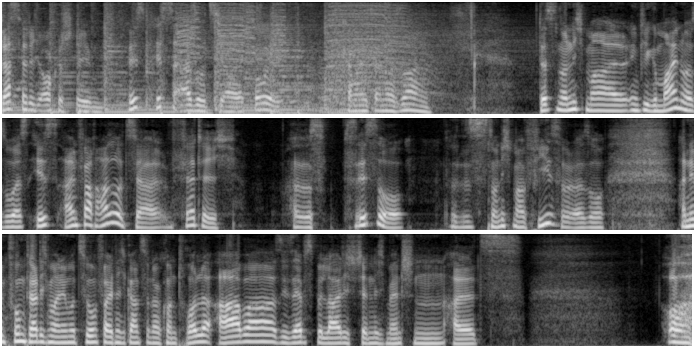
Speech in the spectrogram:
Das hätte ich auch geschrieben. Ist, ist asozial, sorry. Kann man jetzt anders sagen. Das ist noch nicht mal irgendwie gemein oder so. Es ist einfach asozial. Fertig. Also es, es ist so. Das ist noch nicht mal fies oder so. An dem Punkt hatte ich meine Emotionen vielleicht nicht ganz unter Kontrolle, aber sie selbst beleidigt ständig Menschen als oh,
